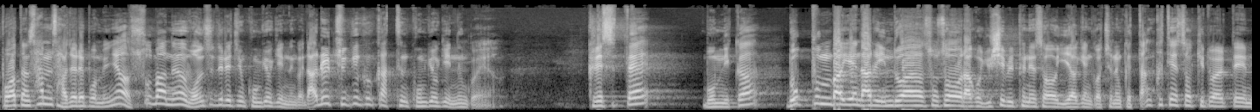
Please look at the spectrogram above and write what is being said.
보았던 3, 4절에 보면요. 수많은 원수들의 지금 공격이 있는 거예요. 나를 죽일 것 같은 공격이 있는 거예요. 그랬을 때 뭡니까? 높은 바위에 나를 인도하소서라고 61편에서 이야기한 것처럼 그 땅 끝에서 기도할 때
